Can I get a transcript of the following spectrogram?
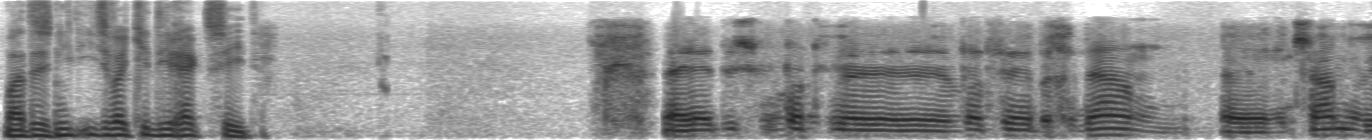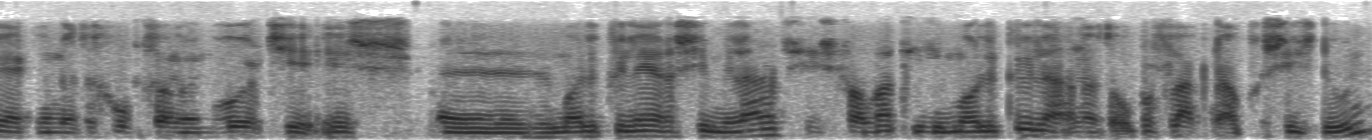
Maar het is niet iets wat je direct ziet. Nou ja, dus wat we, wat we hebben gedaan in samenwerking met de groep van mijn broertje is moleculaire simulaties van wat die moleculen aan het oppervlak nou precies doen.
